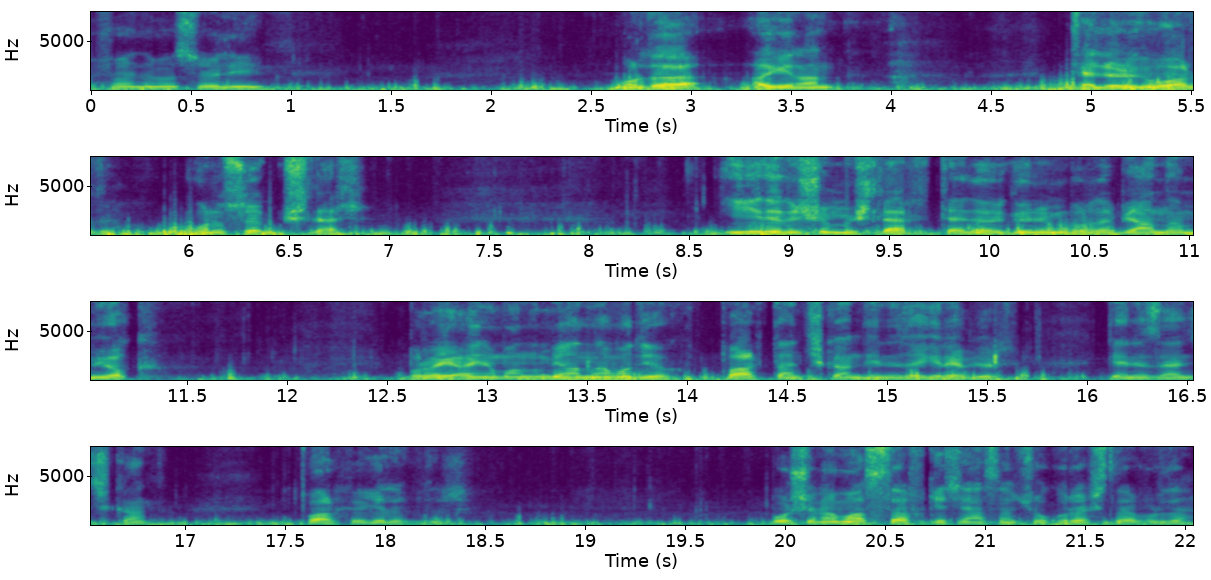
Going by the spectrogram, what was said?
Efendime söyleyeyim. Burada ayıran tel örgü vardı. Onu sökmüşler. İyi de düşünmüşler. Tel örgünün burada bir anlamı yok. Burayı ayırmanın bir anlamı da yok. Parktan çıkan denize girebilir. Denizden çıkan parka gelebilir. Boşuna masraf. Geçen sene çok uğraştılar burada.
